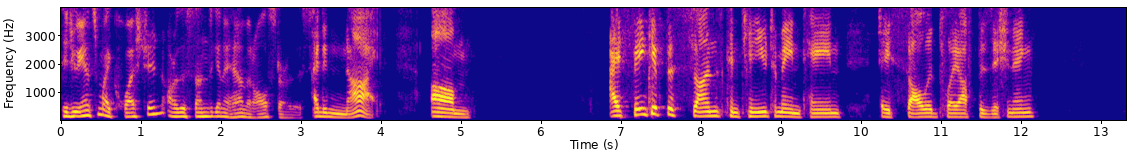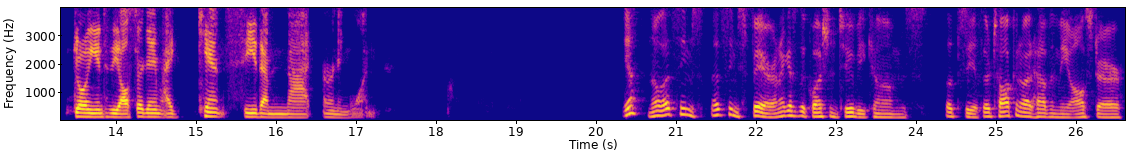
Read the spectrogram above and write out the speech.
did you answer my question? Are the Suns going to have an all star this year? I did not. Um, I think if the Suns continue to maintain a solid playoff positioning going into the All Star game, I can't see them not earning one. Yeah, no, that seems that seems fair. And I guess the question too becomes, let's see, if they're talking about having the all star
